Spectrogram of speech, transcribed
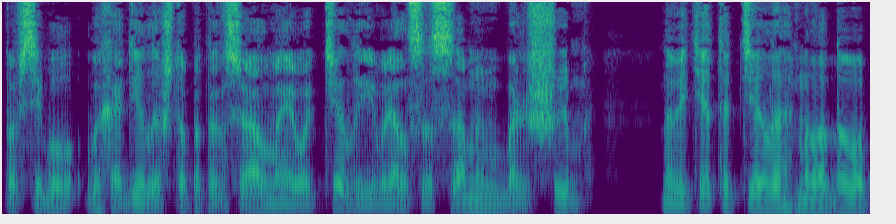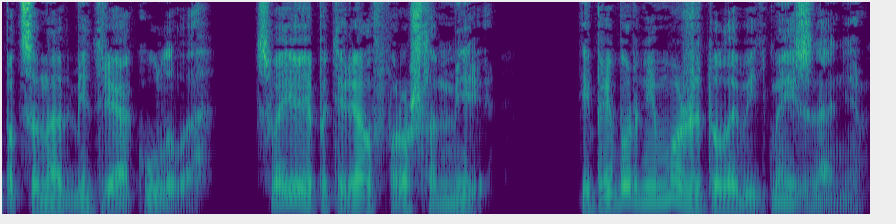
По всему выходило, что потенциал моего тела являлся самым большим, но ведь это тело молодого пацана Дмитрия Акулова. Свое я потерял в прошлом мире, и прибор не может уловить мои знания.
